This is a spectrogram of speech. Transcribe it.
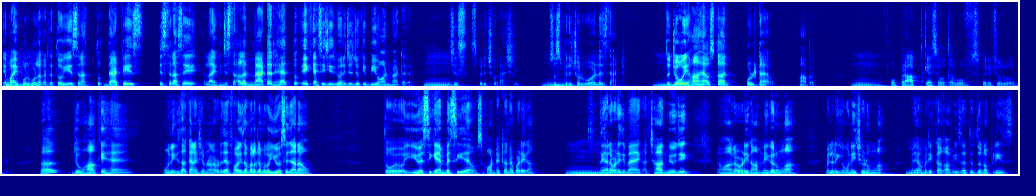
या बाईपोल बोला करते तो ये इस तरह तो दैट फ़ेज़ इस तरह से लाइफ जिस तरह अगर मैटर है तो एक ऐसी चीज़ भी होनी चाहिए जो कि बियॉन्ड मैटर है which is spiritual actually so spiritual world is that तो जो यहाँ है उसका उल्टा है वहाँ पर। वो प्राप्त कैसे होता है वो स्पिरिचुअल वर्ल्ड वेल जो वहाँ के हैं उन्हीं के साथ कनेक्शन बनाना पड़ता है। फॉर एग्ज़ाम्पल अगर मेरे को यूएसए जाना हो तो यूएससी की एम्बेसी है उससे कांटेक्ट करना पड़ेगा। दिखाना पड़ेगा मैं एक अच्छा आदमी हूँ जी मैं वहाँ गड़बड़ी काम नहीं करूँगा मैं लड़कियों को नहीं छोड़ूँगा मुझे अमेरिका का वीज़ा दे दो ना प्लीज़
